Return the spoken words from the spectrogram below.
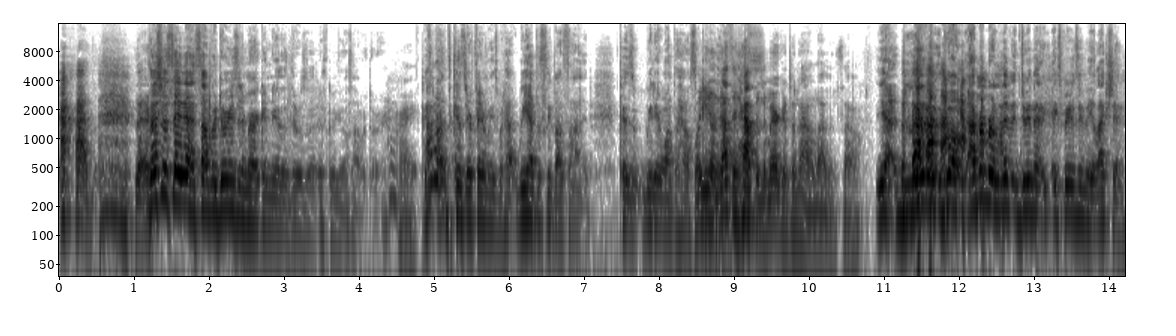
the Let's just say that Salvadorians in America knew that there was an earthquake in El Salvador. All right. Because their families would have, we had to sleep outside because we didn't want the house. to Well, you know, nothing happened in America until 9-11, so. Yeah, literally, well, I remember living, doing the, experiencing the election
